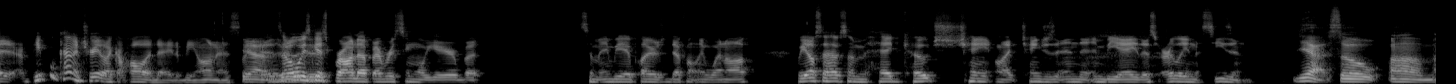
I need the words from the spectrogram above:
I- people kind of treat it like a holiday, to be honest. Like, Yeah, it really always do. gets brought up every single year, but some NBA players definitely went off. We also have some head coach change like changes in the NBA this early in the season. Yeah. So, um,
